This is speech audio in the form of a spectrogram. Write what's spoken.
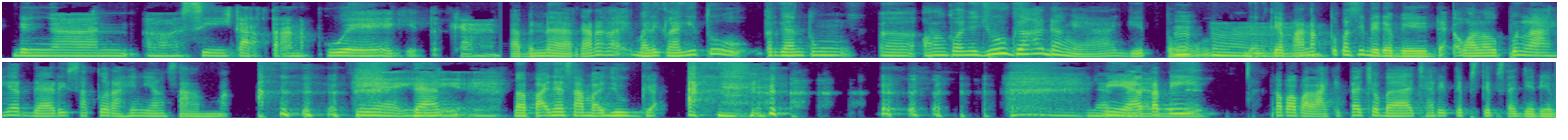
dengan uh, si karakter anak gue gitu kan. Ya benar, karena balik lagi tuh tergantung uh, orang tuanya juga kadang ya gitu. Mm -hmm. Dan tiap anak tuh pasti beda-beda walaupun lahir dari satu rahim yang sama. Iya, iya, Dan iya, iya. bapaknya sama juga. benar, Nih ya, benar, tapi benar. Gak apa-apa lah kita coba cari tips-tips aja deh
